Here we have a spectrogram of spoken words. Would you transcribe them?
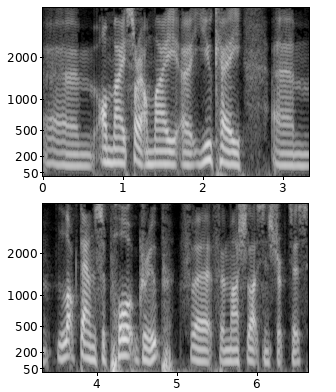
um, on my sorry on my uh, UK um, lockdown support group for for martial arts instructors.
